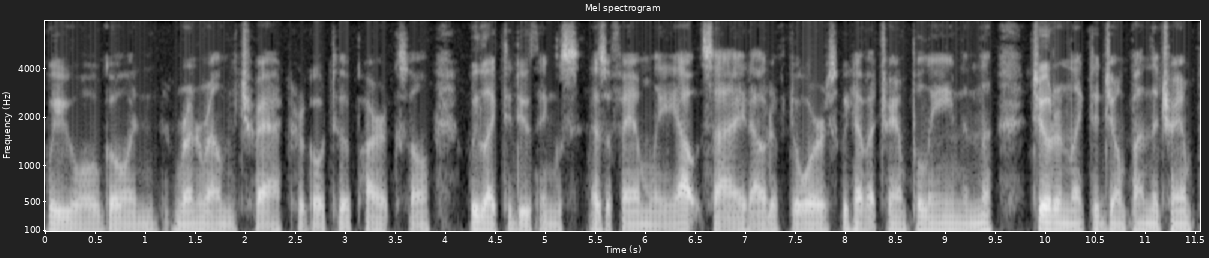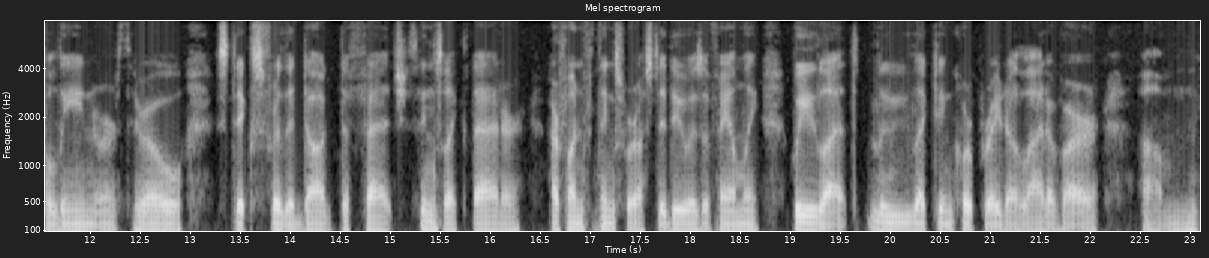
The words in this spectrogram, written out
we will go and run around the track or go to a park. So we like to do things as a family outside, out of doors. We have a trampoline and the children like to jump on the trampoline or throw sticks for the dog to fetch. Things like that are are fun things for us to do as a family. We let we like to incorporate a lot of our um,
